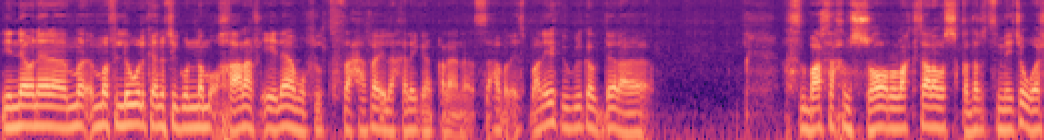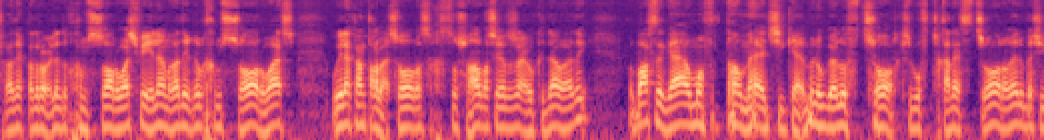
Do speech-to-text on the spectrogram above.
لأنه أنا ما في الأول كانوا تيقول لنا مؤخرا في الاعلام وفي الصحافة إلى آخره كنقرأ أنا الصحافة الإسبانية كيقول لك دير خص البارسا خمس شهور ولا أكثر واش تقدر سميتو؟ واش غادي يقدروا على دوك خمس شهور؟ واش فعلا غادي يغيب خمس شهور؟ واش؟ وإلا كانت ربع شهور واش خصو شهر باش يرجع وكذا وهادي؟ البارسا كاع هما فضاو مع هادشي كامل وقالوا ست شهور كتبوا في التقرير ست شهور غير باش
